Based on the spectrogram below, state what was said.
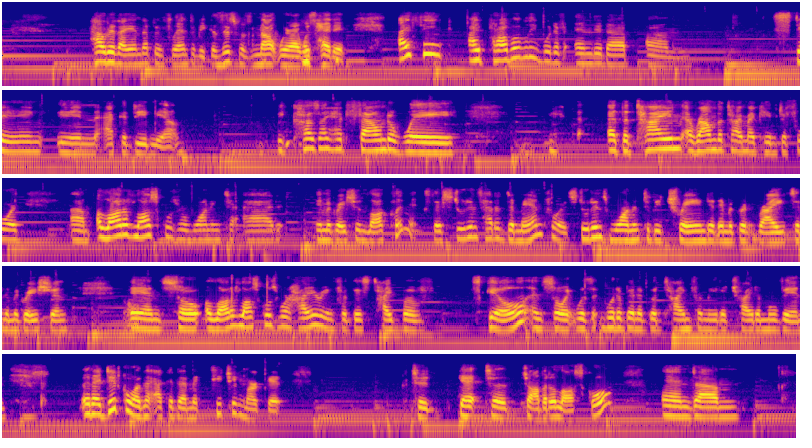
how did I end up in philanthropy? Because this was not where I was headed. I think I probably would have ended up um, staying in academia because I had found a way at the time, around the time I came to Ford, um, a lot of law schools were wanting to add immigration law clinics. Their students had a demand for it. Students wanted to be trained in immigrant rights and immigration. And so a lot of law schools were hiring for this type of skill. And so it was it would have been a good time for me to try to move in. And I did go on the academic teaching market to get to job at a law school. And um,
